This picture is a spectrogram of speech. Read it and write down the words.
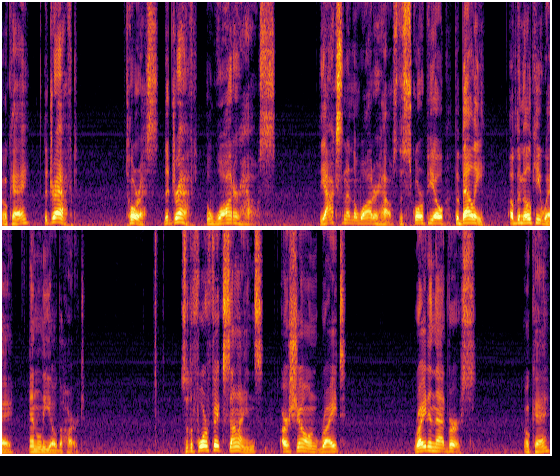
Okay? The draft. Taurus, the draft, the water house, the oxen in the water house, the Scorpio, the belly of the Milky Way, and Leo, the heart. So the four fixed signs are shown right, right in that verse. Okay?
